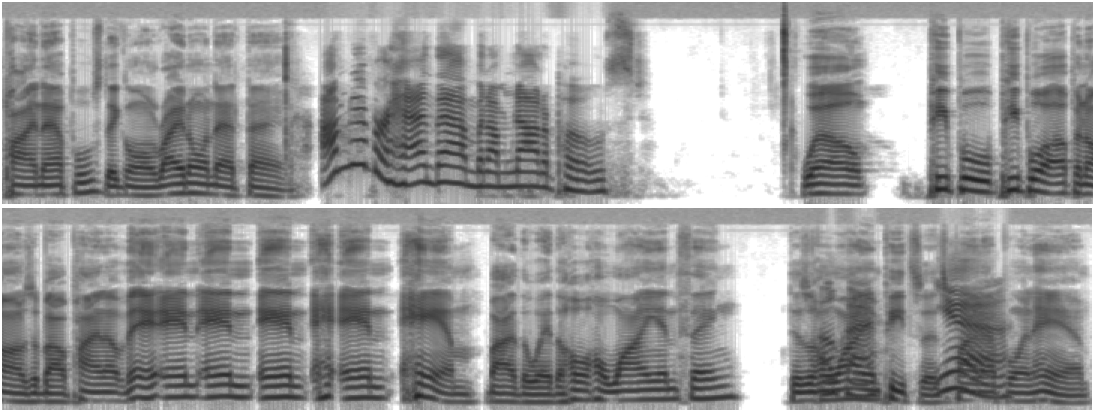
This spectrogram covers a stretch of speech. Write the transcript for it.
Pineapples, They're going right on that thing. I've never had that, but I'm not opposed. Well, people people are up in arms about pineapple and and and and, and ham. By the way, the whole Hawaiian thing. There's a Hawaiian Okay. pizza. It's Yeah. pineapple and ham.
